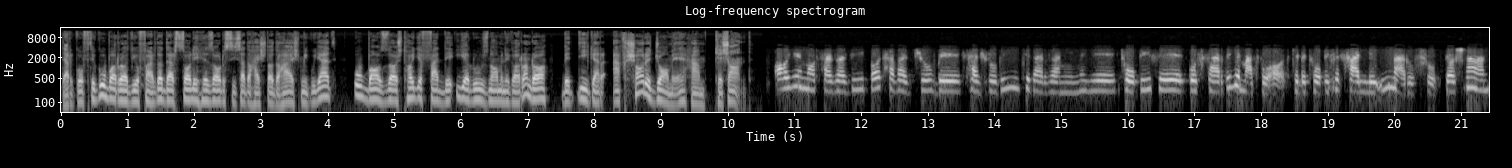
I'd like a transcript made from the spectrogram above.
در گفتگو با رادیو فردا در سال 1388 می‌گوید او بازداشت های فدعی روزنامه نگاران را به دیگر اخشار جامعه هم کشاند. آقای مرتضوی با توجه به تجربی که در زمینه توقیف گسترده مطبوعات که به توقیف فلعی معروف شد داشتن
